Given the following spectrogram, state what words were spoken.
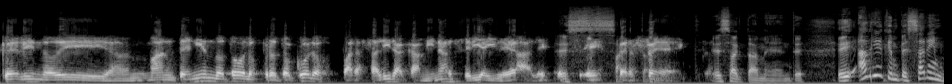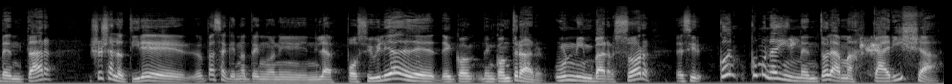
Qué lindo día. Manteniendo todos los protocolos para salir a caminar sería ideal. es, perfecto. Exactamente. Eh, habría que empezar a inventar yo ya lo tiré, lo que pasa es que no tengo ni, ni la posibilidad de, encontrar un inversor. Es decir, ¿cómo, nadie inventó la mascarilla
